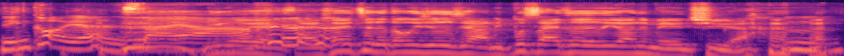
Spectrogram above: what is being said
林口也很塞啊。林口也很塞，所以这个东西就是这样，你不塞车的地方就没人去啊。嗯。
